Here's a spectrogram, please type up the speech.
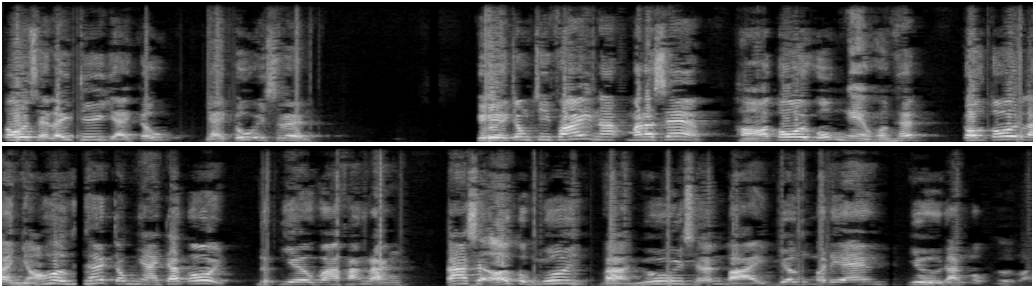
tôi sẽ lấy chi giải cứu giải cứu Israel. Kìa trong chi phái Manasseh, họ tôi vốn nghèo hơn hết, còn tôi là nhỏ hơn hết trong nhà cha tôi. Đức giê va phán rằng ta sẽ ở cùng ngươi và ngươi sẽ đánh bại dân Madian như đánh một người vậy.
